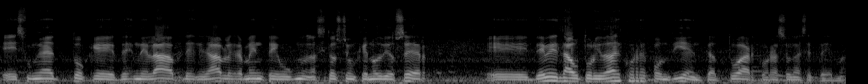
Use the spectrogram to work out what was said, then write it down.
Es un acto que desnegable, realmente una situación que no debió ser. Eh, deben las autoridades correspondientes actuar con relación a ese tema.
